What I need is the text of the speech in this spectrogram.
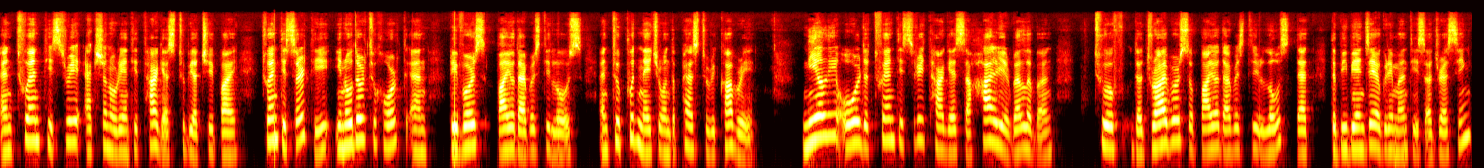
and 23 action-oriented targets to be achieved by 2030 in order to halt and reverse biodiversity loss and to put nature on the path to recovery. Nearly all the 23 targets are highly relevant to the drivers of biodiversity loss that the BBNJ agreement is addressing,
